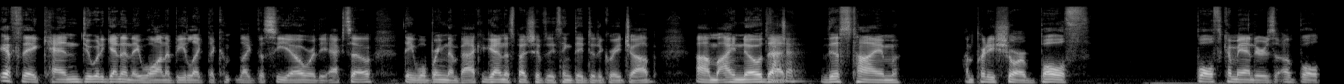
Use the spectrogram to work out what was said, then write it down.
if they can do it again and they want to be like the like the CO or the EXO, they will bring them back again, especially if they think they did a great job. Um, I know that gotcha. this time, I'm pretty sure both both commanders of both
